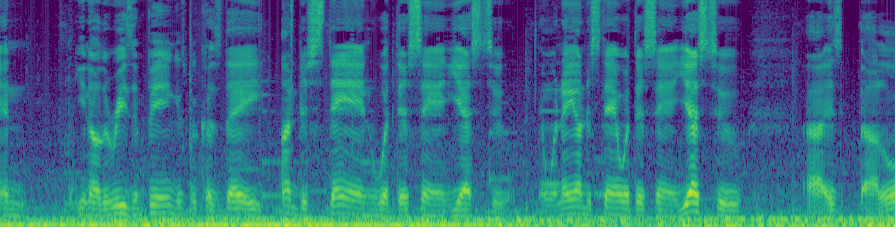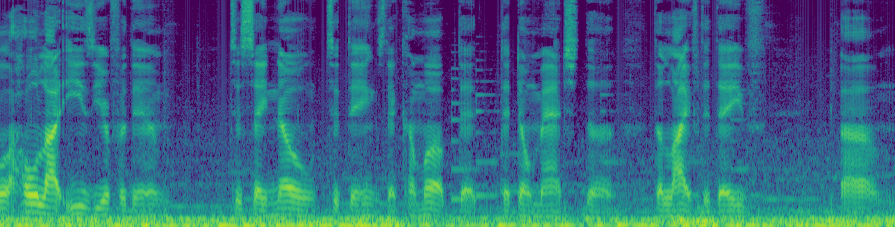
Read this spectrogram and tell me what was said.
And you know, the reason being is because they understand what they're saying yes to. And when they understand what they're saying yes to, uh, it's a whole lot easier for them to say no to things that come up that, that don't match the the life that they've um,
